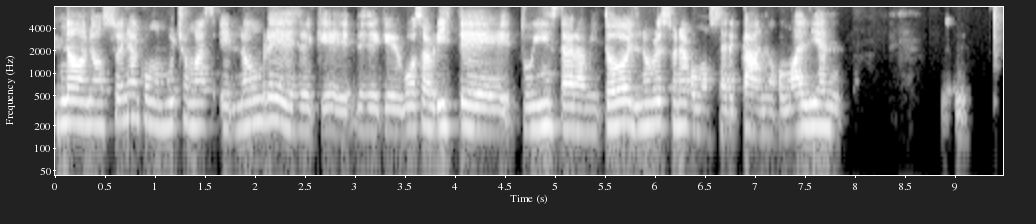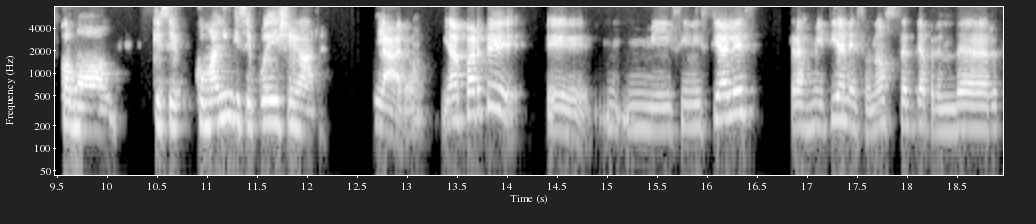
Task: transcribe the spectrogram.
No, no, suena como mucho más el nombre desde que, desde que vos abriste tu Instagram y todo, el nombre suena como cercano, como alguien, como, que se, como alguien que se puede llegar. Claro, y aparte eh, mis iniciales transmitían eso, ¿no? Sed de aprender,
